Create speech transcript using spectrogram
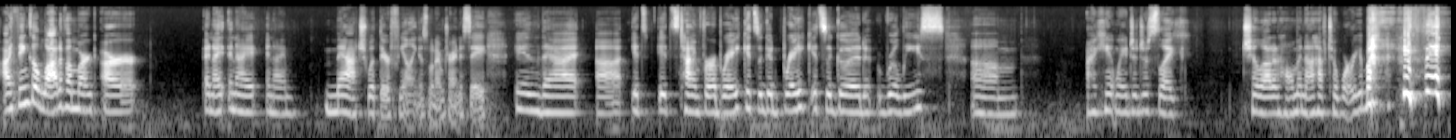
I think a lot of them are, are, and I, and I, and I match what they're feeling is what I'm trying to say in that uh, it's, it's time for a break. It's a good break. It's a good release. Um, I can't wait to just like chill out at home and not have to worry about anything.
